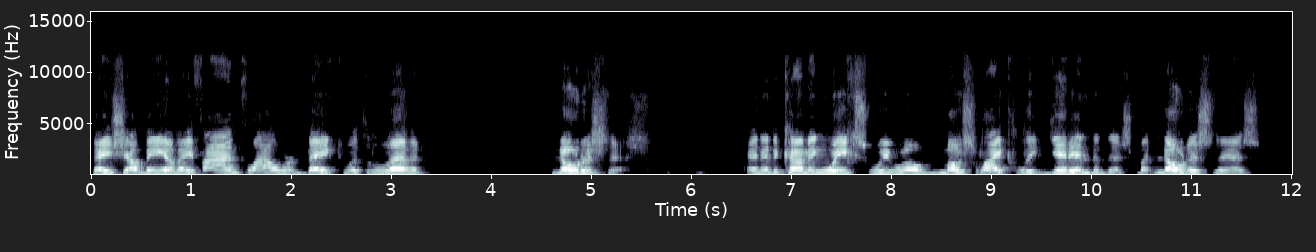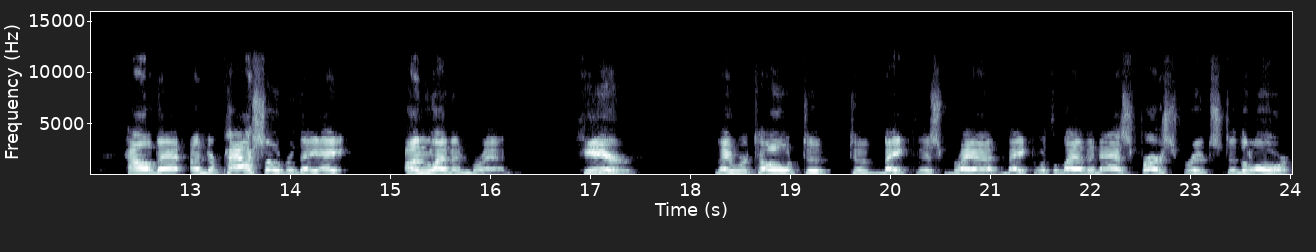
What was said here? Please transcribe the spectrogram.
They shall be of a fine flour, baked with leaven. Notice this. And in the coming weeks, we will most likely get into this. But notice this how that under Passover they ate unleavened bread. Here, they were told to, to bake this bread, baked with leaven, as first fruits to the Lord.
